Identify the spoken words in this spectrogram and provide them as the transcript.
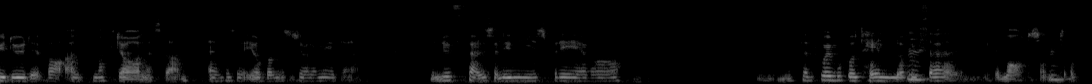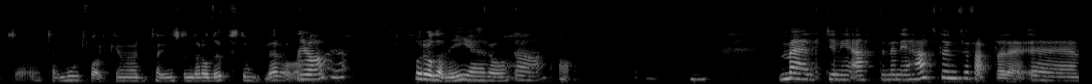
ju du det var allt material nästan. Även fast jag jobbar med sociala medierna. Men du färdigställer nyhetsbrev och men sen ska vi boka hotell och Mm. fixa lite mat och sånt Mm. också. Och ta emot folk. Det tar ju en stund att råda upp stolar och, Ja, ja. och råda ner och ja. ja. Märker ni att när ni har haft en författare eh,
